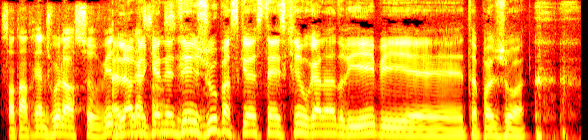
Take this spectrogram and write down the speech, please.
Ils sont en train de jouer leur survie. Alors le Canadien joue parce que c'est inscrit au calendrier et euh, t'as pas le choix.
